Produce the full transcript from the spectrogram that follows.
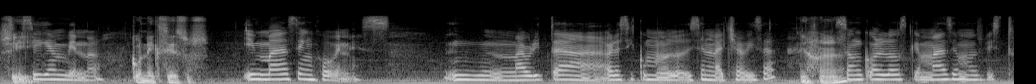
Sí. Sí, siguen viendo. Con excesos. Y más en jóvenes. mm, ahorita, ahora sí como lo dicen la chaviza, Ajá. son con los que más hemos visto.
